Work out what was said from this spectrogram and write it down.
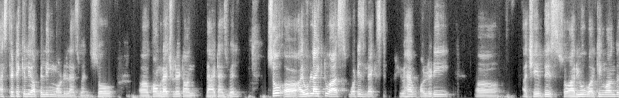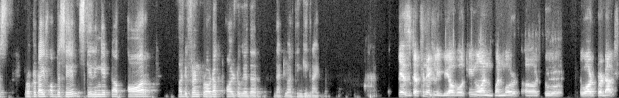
aesthetically appealing model as well. So uh, congratulate on that as well. So I would like to ask what is next? You have already achieved this. So are you working on this prototype of the same, scaling it up or a different product altogether that you are thinking right now? Yes, definitely. We are working on one more uh, two two odd products.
